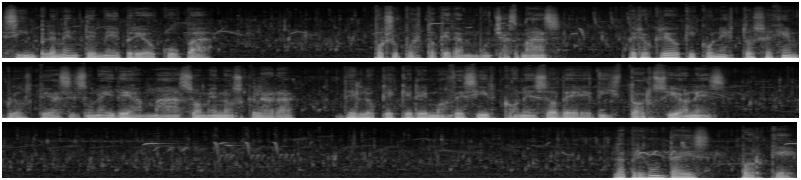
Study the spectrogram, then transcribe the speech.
Simplemente me preocupa. Por supuesto quedan muchas más, pero creo que con estos ejemplos te haces una idea más o menos clara de lo que queremos decir con eso de distorsiones. La pregunta es, ¿por qué?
